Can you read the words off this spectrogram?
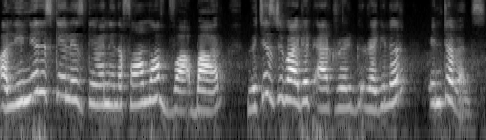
a linear scale is given in the form of bar which is divided at regular intervals.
